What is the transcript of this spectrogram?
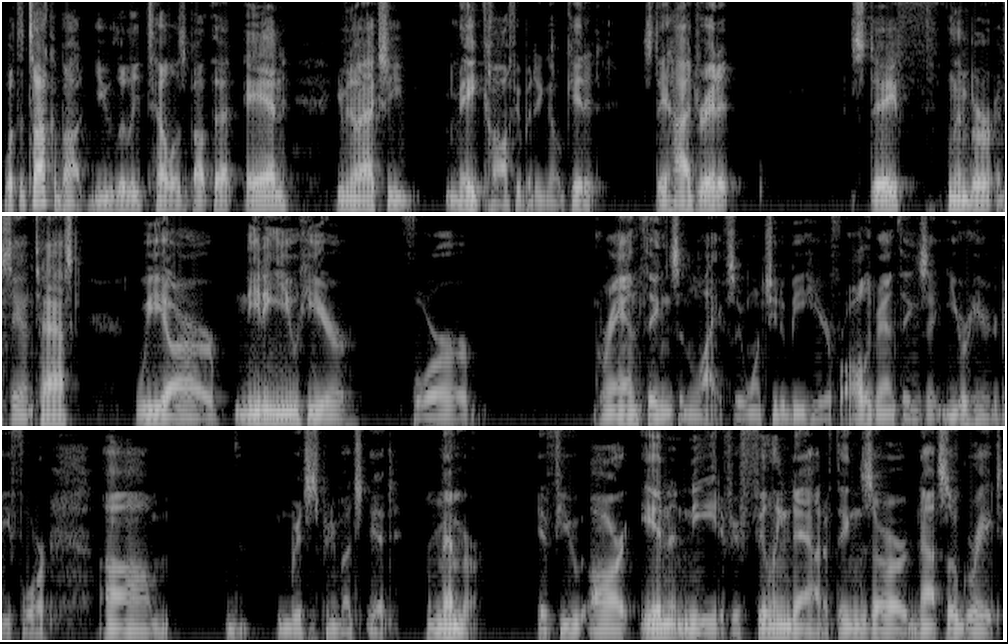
what to talk about. You literally tell us about that. And even though I actually made coffee but didn't go get it, stay hydrated, stay limber, and stay on task. We are needing you here for grand things in life. So we want you to be here for all the grand things that you're here to be for, um, which is pretty much it. Remember, if you are in need, if you're feeling down, if things are not so great,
